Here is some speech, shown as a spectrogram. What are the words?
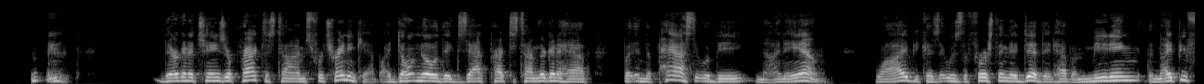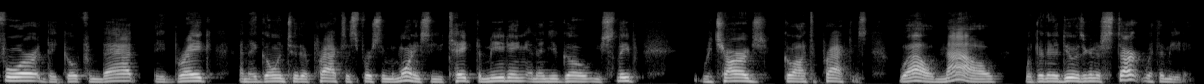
they're going to change their practice times for training camp. I don't know the exact practice time they're going to have, but in the past it would be 9 a.m. Why? Because it was the first thing they did. They'd have a meeting the night before, they go from that, they break, and they go into their practice first thing in the morning. So you take the meeting and then you go, you sleep, recharge, go out to practice. Well, now what they're going to do is they're going to start with a meeting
